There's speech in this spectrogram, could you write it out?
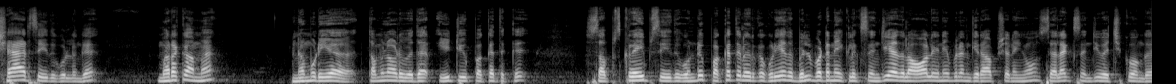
ஷேர் செய்து கொள்ளுங்கள் மறக்காமல் நம்முடைய தமிழ்நாடு வெதர் யூடியூப் பக்கத்துக்கு சப்ஸ்கிரைப் செய்து கொண்டு பக்கத்தில் இருக்கக்கூடிய அந்த பெல் பட்டனை கிளிக் செஞ்சு அதில் ஆல் எனேபிள் என்கிற ஆப்ஷனையும் செலக்ட் செஞ்சு வச்சுக்கோங்க.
